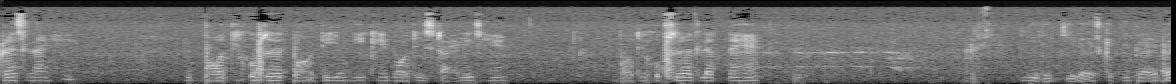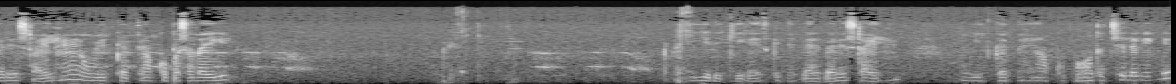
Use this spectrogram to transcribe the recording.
ड्रेस लाए हैं। बहुत ही खूबसूरत, बहुत ही यूनिक है, बहुत ही स्टाइलिश हैं, बहुत ही खूबसूरत लगते हैं। ये देखिए गाइस कितने प्यारे प्यारे स्टाइल हैं, उम्मीद करते हैं आपको पसंद आएगी। ये देखिए गाइस कितने प्यारे प्यारे स्टाइल हैं, उम्मीद करते हैं आपको बहुत अच्छे लगेंगे। ये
